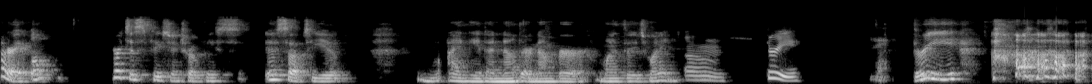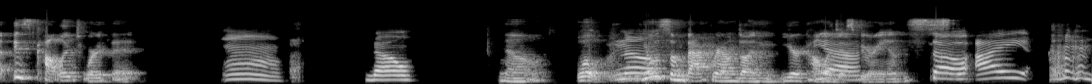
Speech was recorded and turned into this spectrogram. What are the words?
All right. Well, participation trophies. It's up to you. I need another number, one through 20. Um, three. Three? Is college worth it? Mm. No. No. Well, no. give some background on your college yeah. experience. So I,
